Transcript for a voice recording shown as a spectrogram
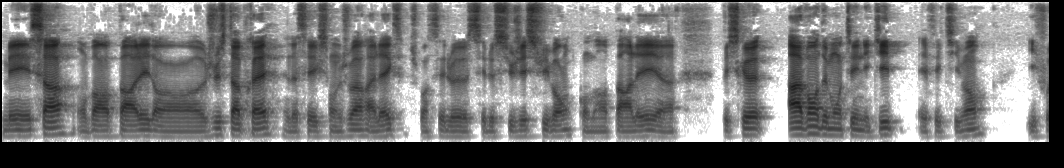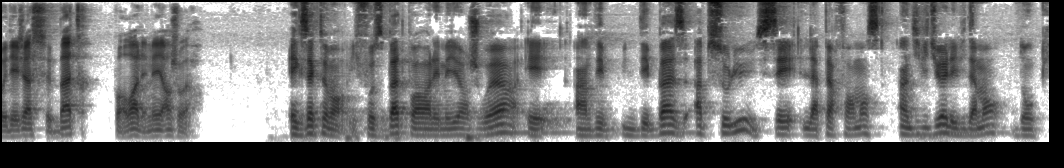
Mais ça, on va en parler dans, juste après la sélection de joueurs, Alex. Je pense que c'est le, c'est le sujet suivant qu'on va en parler, euh, puisque avant de monter une équipe, effectivement, il faut déjà se battre pour avoir les meilleurs joueurs. Exactement. Il faut se battre pour avoir les meilleurs joueurs et un des, une des bases absolues, c'est la performance individuelle, évidemment. Donc,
